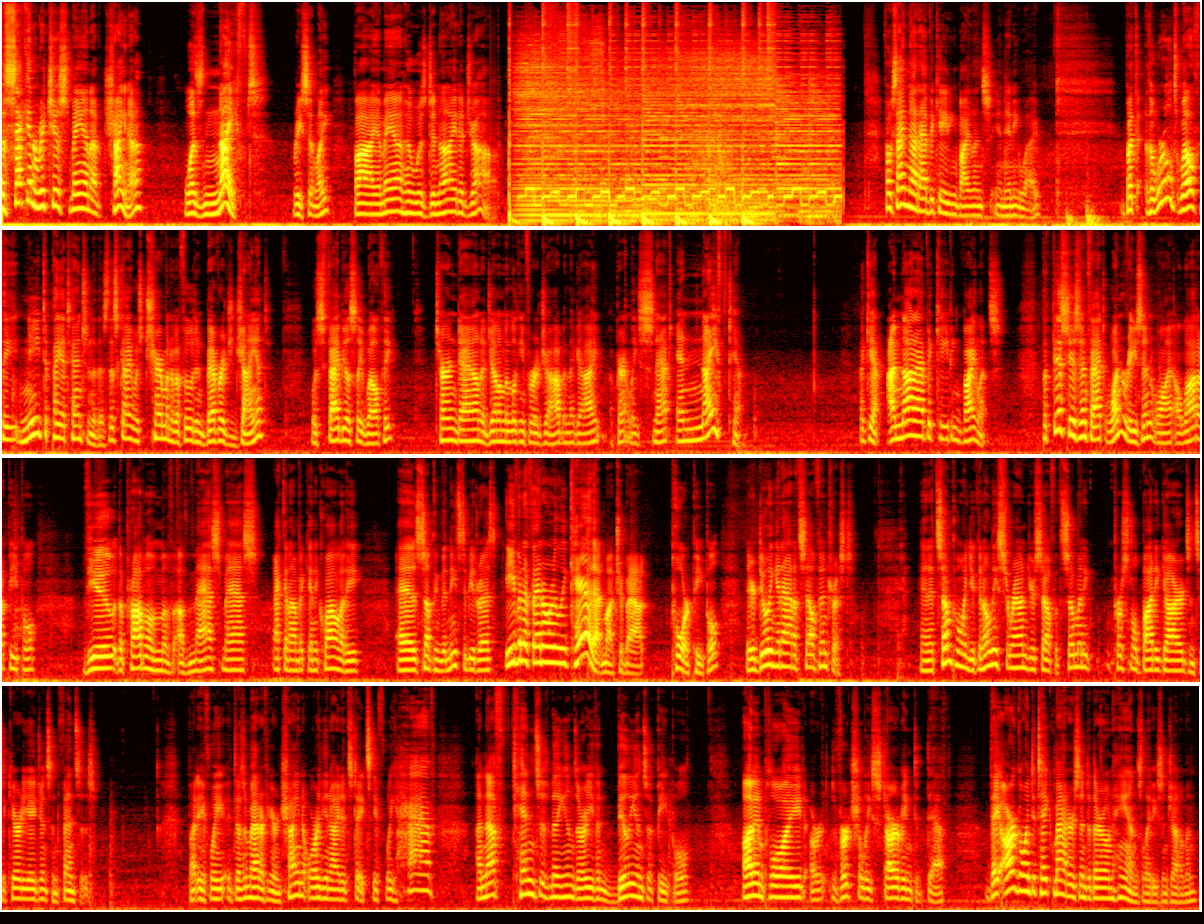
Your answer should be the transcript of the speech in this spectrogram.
The second richest man of China was knifed recently by a man who was denied a job. Folks, I'm not advocating violence in any way. But the world's wealthy need to pay attention to this. This guy was chairman of a food and beverage giant, was fabulously wealthy, turned down a gentleman looking for a job, and the guy apparently snapped and knifed him. Again, I'm not advocating violence. But this is, in fact, one reason why a lot of people view the problem of, of mass, mass economic inequality as something that needs to be addressed, even if they don't really care that much about poor people. They're doing it out of self interest. And at some point, you can only surround yourself with so many personal bodyguards and security agents and fences. But if we, it doesn't matter if you're in China or the United States, if we have enough tens of millions or even billions of people unemployed or virtually starving to death, they are going to take matters into their own hands, ladies and gentlemen.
